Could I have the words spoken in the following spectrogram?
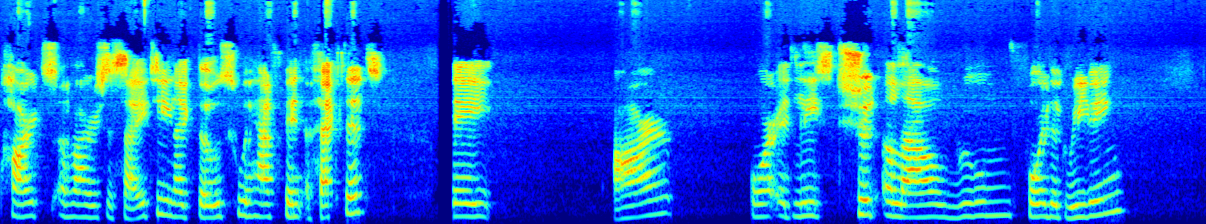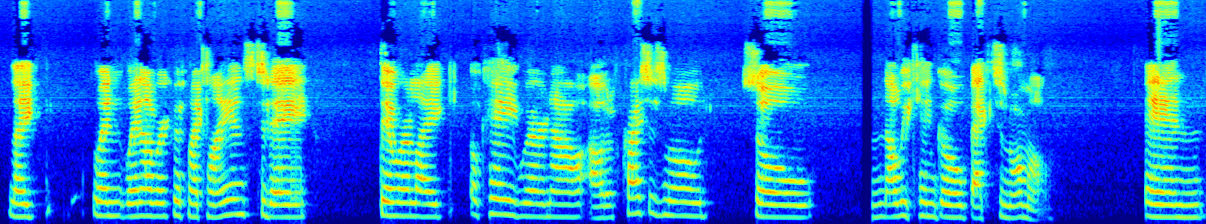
parts of our society, like those who have been affected, they are or at least should allow room for the grieving. Like when when I work with my clients today, they were like, "Okay, we're now out of crisis mode, so now we can go back to normal." And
